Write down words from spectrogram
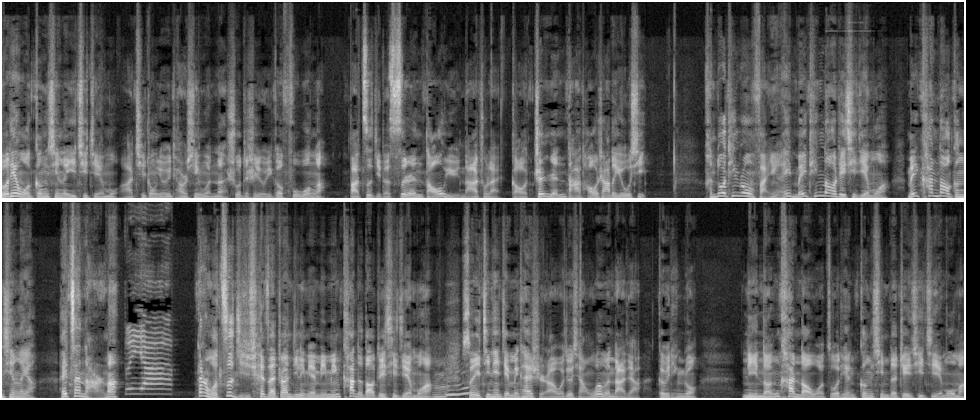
昨天我更新了一期节目啊，其中有一条新闻呢，说的是有一个富翁啊，把自己的私人岛屿拿出来搞真人大逃杀的游戏。很多听众反映，哎，没听到这期节目啊，没看到更新了呀，哎，在哪儿呢？对呀，但是我自己却在专辑里面明明看得到这期节目啊，所以今天节目一开始啊，我就想问问大家，各位听众，你能看到我昨天更新的这期节目吗？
